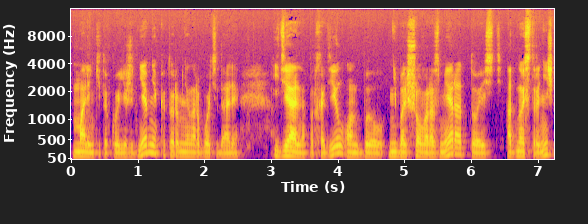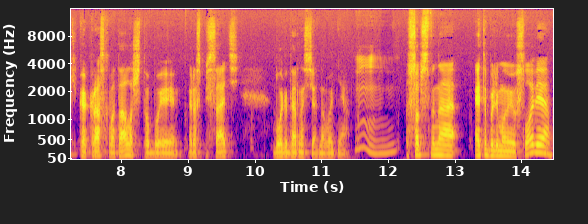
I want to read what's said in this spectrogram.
маленький такой ежедневник, который мне на работе дали. Идеально подходил, он был небольшого размера, то есть одной странички как раз хватало, чтобы расписать благодарности одного дня. М. Собственно, это были мои условия.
